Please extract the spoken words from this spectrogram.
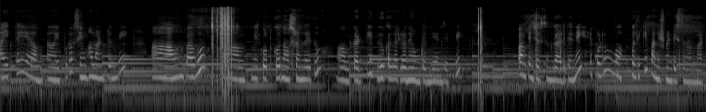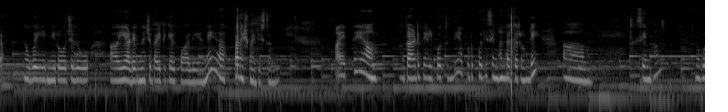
అయితే ఇప్పుడు సింహం అంటుంది. అవును బాబు మీరు కొట్టుకోని అవసరం లేదు. గడ్డి బ్లూ కలర్లోనే ఉంటుంది అని చెప్పి. పంపించేస్తుంది గాడిదని. ఇప్పుడు పులికి పనిష్మెంట్ ఇస్తుంది అనమాట నువ్వు ఇన్ని రోజులు ఈ అడవి నుంచి బయటికి వెళ్ళిపోవాలి అని పనిష్మెంట్ ఇస్తుంది. అయితే గాడిద వెళ్ళిపోతుంది. అప్పుడు పులి సింహం దగ్గర ఉండి సింహం నువ్వు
